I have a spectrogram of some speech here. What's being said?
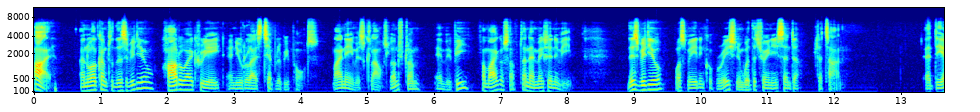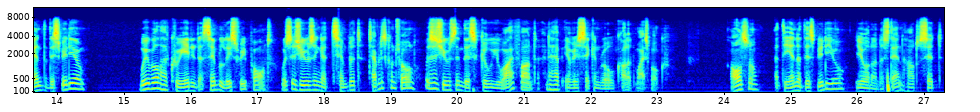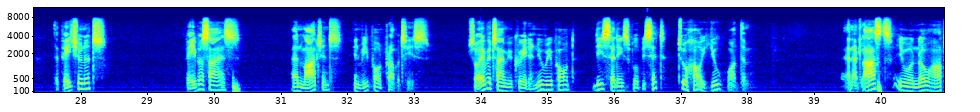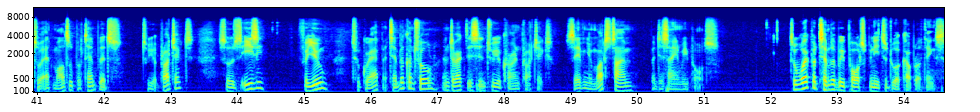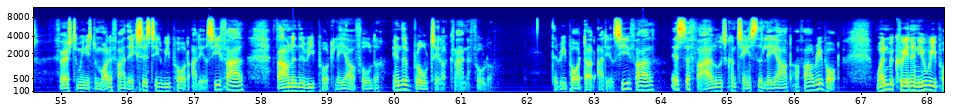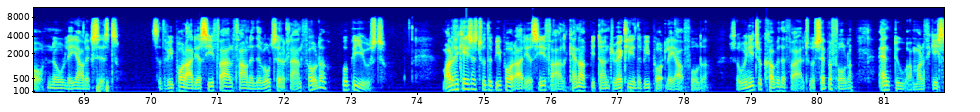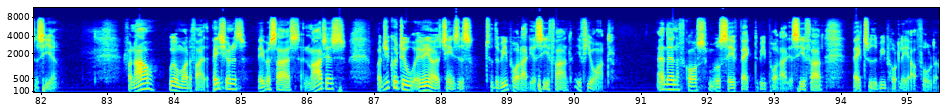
Hi, and welcome to this video, How do I create and utilize template reports? My name is Claus Lundstrøm, MVP for Microsoft Dynamics NAV. This video was made in cooperation with the training center Plataan. At the end of this video, we will have created a simple list report which is using a template tablix control which is using Segoe UI font and have every second row colored smoke. Also, at the end of this video, you will understand how to set the page units, paper size, and margins in report properties. So every time you create a new report, these settings will be set to how you want them. And at last, you will know how to add multiple templates to your project, so it's easy for you to grab a template control and direct this into your current project, saving you much time when designing reports. To work with template reports, we need to do a couple of things. First, we need to modify the existing report RDLC file found in the report layout folder in the RoleTailored client folder. The report.rdlc file is the file which contains the layout of our report. When we create a new report, no layout exists. So the report RDLC file found in the RoleTailored client folder will be used. Modifications to the report RDLC file cannot be done directly in the report layout folder, so we need to copy the file to a separate folder and do our modifications here. For now, We'll modify the page units, paper size, and margins, but you could do any other changes to the report RDLC file if you want. And then, of course, we'll save back the report RDLC file back to the report layout folder.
